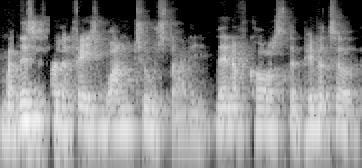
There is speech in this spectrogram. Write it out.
But this is for the phase one, two study. Then, of course, the pivotal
